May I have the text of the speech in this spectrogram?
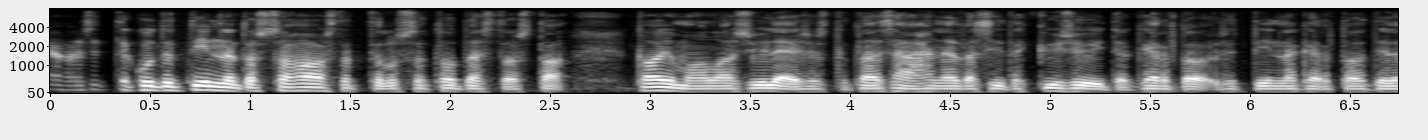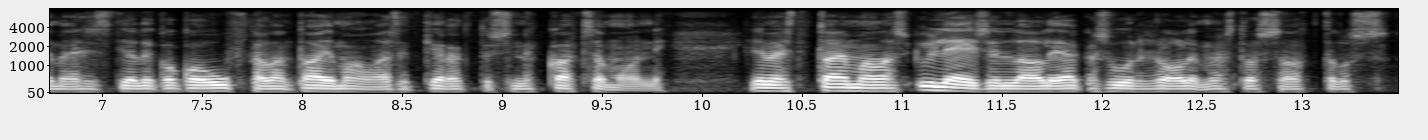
Ja sitten kuten Tinna tuossa haastattelussa totesi tuosta taimaalaisyleisöstä, tai sä häneltä siitä kysyit ja kertoi, sitten Tinna kertoo, että ilmeisesti oli koko Ufkalan taimaalaiset kerätty sinne katsomaan, niin ilmeisesti taimaalaisyleisöllä oli aika suuri rooli myös tuossa ottelussa.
